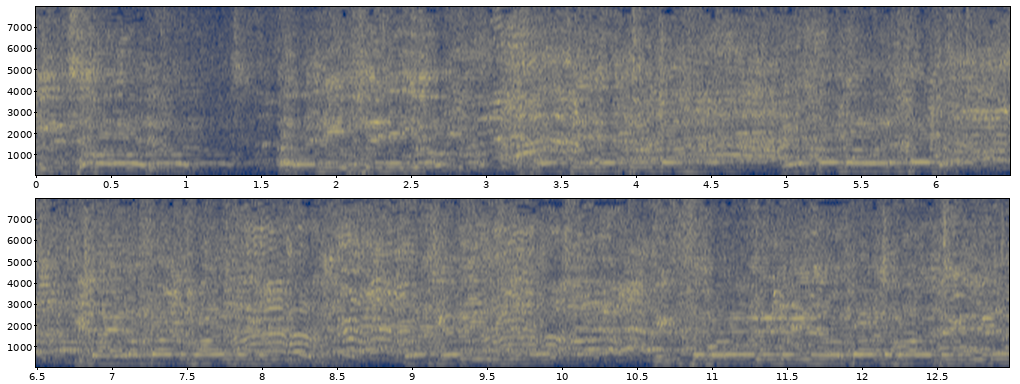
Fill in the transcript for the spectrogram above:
കിങ്സ് പറവൂർ അന്വേഷിച്ചു അദ്ദേഹത്തിന്റെ നേതൃത്വം ഇടത്തോട്ടോ വലത്തോട്ടോ ഇല്ല ഇടപ്പാട് ഭാഗത്തേക്ക് കയറിയിരിക്കുന്നു. കിങ്സ് പറവൂരിന്റെ ഇടപ്പാട് ഭാഗത്തേക്ക് വീട്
